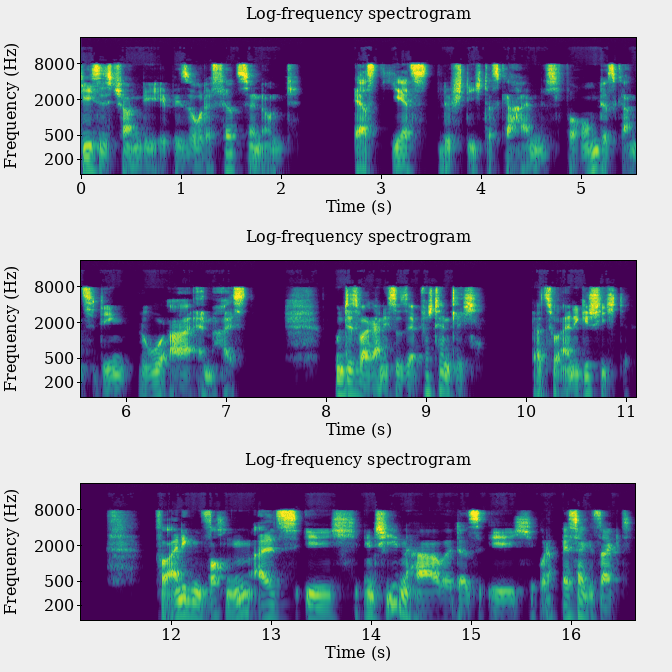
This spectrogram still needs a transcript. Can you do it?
Dies ist schon die Episode 14 und Erst jetzt lüfte ich das Geheimnis, warum das ganze Ding Blue AM heißt. Und es war gar nicht so selbstverständlich. Dazu eine Geschichte. Vor einigen Wochen, als ich entschieden habe, dass ich, oder besser gesagt,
